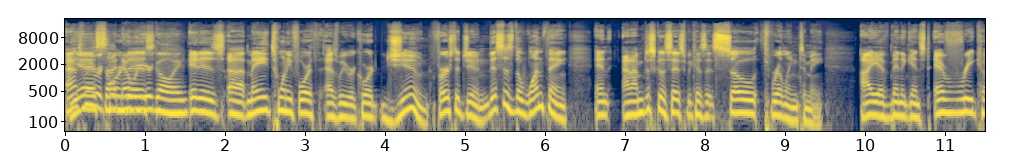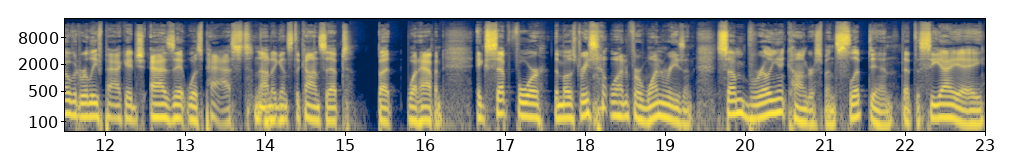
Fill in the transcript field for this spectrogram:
As Yes, I we record know where you're going. It is uh, May 24th as we record June 1st of June. This is the one thing, and and I'm just going to say this because it's so thrilling to me. I have been against every COVID relief package as it was passed, Mm-hmm. not against the concept, but what happened, except for the most recent one for one reason. Some brilliant congressman slipped in that the CIA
